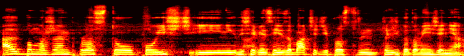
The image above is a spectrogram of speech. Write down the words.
Albo możemy po prostu pójść i nigdy się więcej nie zobaczyć i po prostu wrzucić go do więzienia.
